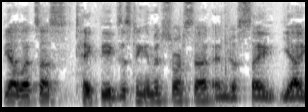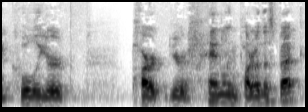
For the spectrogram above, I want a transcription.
yeah lets us take the existing image source set and just say yeah cool you're part you're handling part of the spec,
